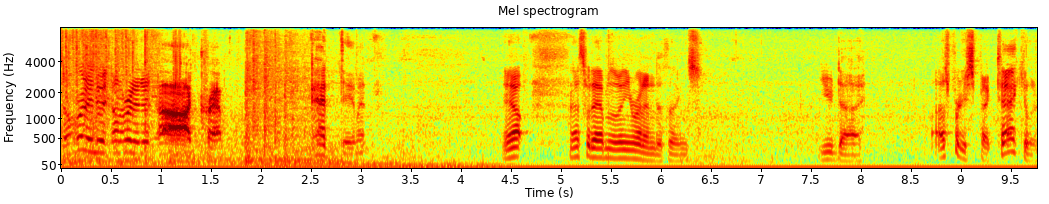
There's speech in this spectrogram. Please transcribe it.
Don't run into it, don't run into it! Ah, crap! God damn it. Yep, that's what happens when you run into things. You die. That's pretty spectacular.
